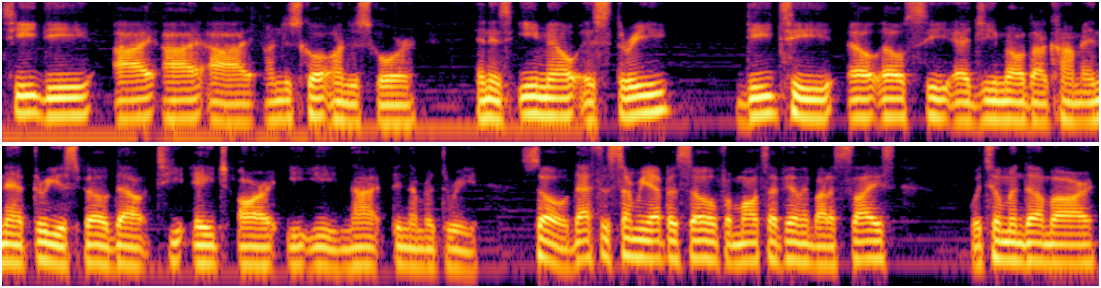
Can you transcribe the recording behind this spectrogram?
TDIII underscore underscore. And his email is 3DTLLC at gmail.com. And that three is spelled out T H R E E, not the number three. So that's the summary episode for Multifamily by the Slice with Tilman Dunbar,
